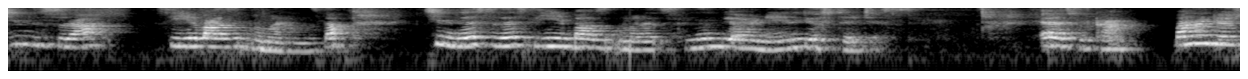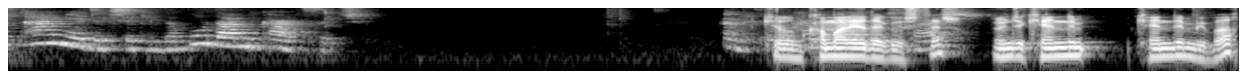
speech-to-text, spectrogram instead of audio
Şimdi sıra sihirbazlık numaramızda. Şimdi size sihirbazlık numarasının bir örneğini göstereceğiz. Evet Furkan, bana göstermeyecek şekilde buradan bir kart seç. Evet, Furkan, kameraya da göster. göster. Önce kendin kendin bir bak.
